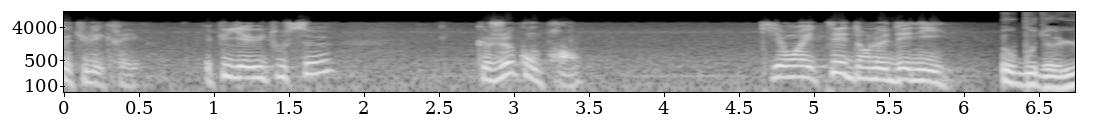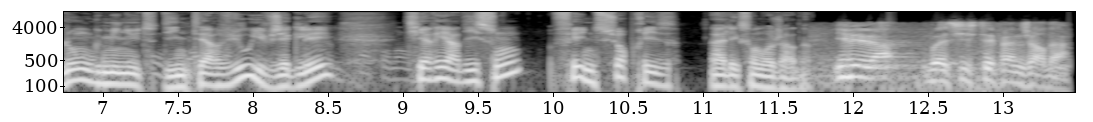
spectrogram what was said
que tu l'écrives. Et puis il y a eu tous ceux que je comprends, qui ont été dans le déni. Au bout de longues minutes d'interview, Yves Jéglé, Thierry Ardisson fait une surprise à Alexandre Jardin. Il est là, voici Stéphane Jardin.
